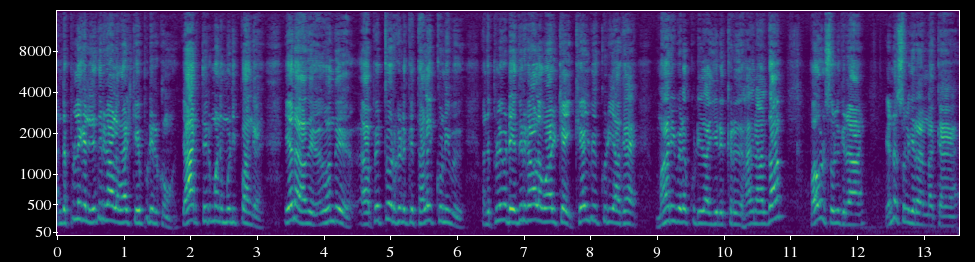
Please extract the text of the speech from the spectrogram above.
அந்த பிள்ளைகள் எதிர்கால வாழ்க்கை எப்படி இருக்கும்? யார் திருமணம் முடிப்பாங்க? ஏன்னா அது வந்து பெற்றோர்களுக்கு தலைக்குனிவு. அந்த பிள்ளைகளுடைய எதிர்கால வாழ்க்கை கேள்விக்குறியாக மாறிவிடக்கூடியதாக இருக்கிறது. அதனால்தான் பவுல் சொல்கிறான் என்ன சொல்கிறான்னாக்க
